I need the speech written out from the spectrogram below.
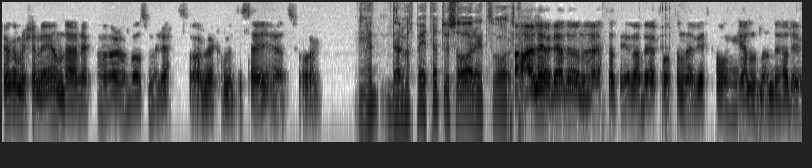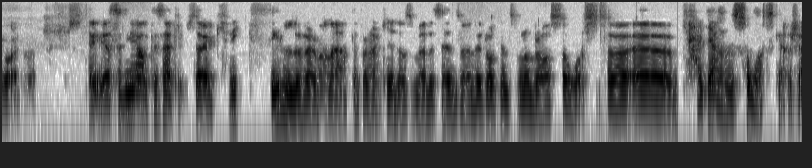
Jag kommer känna igen det här när jag får höra vad som är rätt svar, men jag kommer inte säga rätt svar. Det hade varit bättre att du sa rätt svar. Ja, eller hur? Det hade underlättat hela. Det har fått den där Vietcong-hjälmen. Det hade ju varit Alltså, det är alltid så här, typ så här, kvicksilver man äter på den här tiden som medicin. Så det låter inte som någon bra sås. Så uh, cayennesås kanske.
